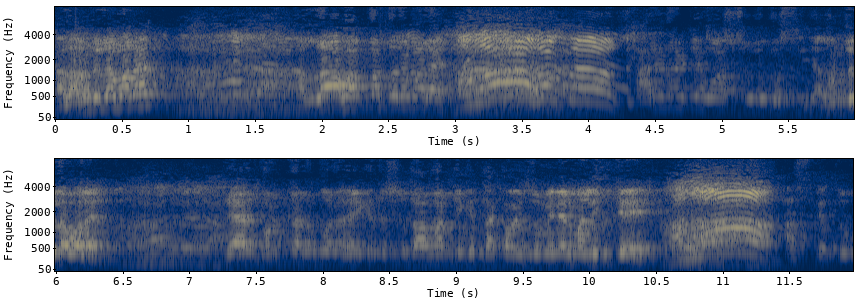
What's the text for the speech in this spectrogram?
আলহামদুলিল্লাহ বলেন। আল্লাহ। বলেন। সাড়ে নয়টায় শুরু করছি। আলহামদুলিল্লাহ বলেন। দেড় ঘণ্টার উপরে হয়ে গেছে শুধু আমার দিকে তাকা ওই জমিনের মালিককে। আজকে যুব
